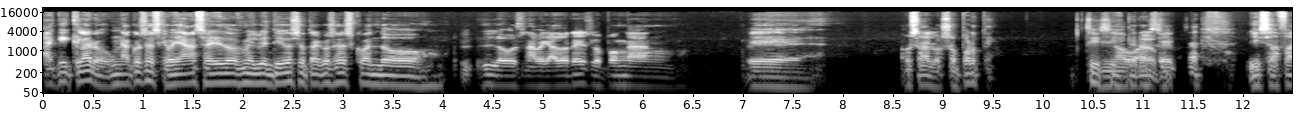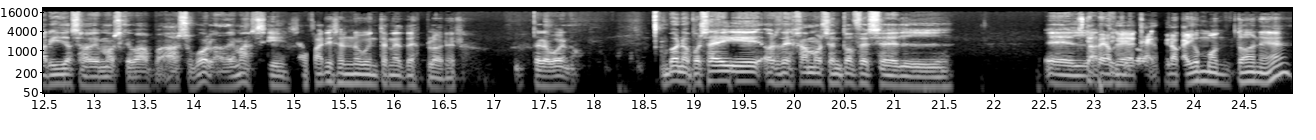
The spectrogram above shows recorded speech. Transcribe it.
Aquí, claro, una cosa es que vayan a salir 2022, otra cosa es cuando los navegadores lo pongan, eh, o sea, lo soporten. Sí, sí, No pero Y Safari ya sabemos que va a su bola, además. sí, Safari es el nuevo Internet Explorer. Pero bueno. Bueno, pues ahí os dejamos entonces el. el Hostia, pero, que, pero que hay un montón, ¿eh?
